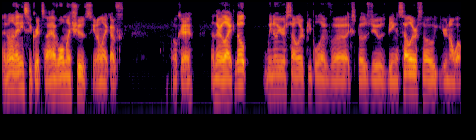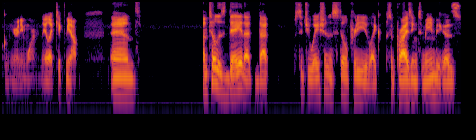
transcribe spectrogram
"I don't have any secrets. I have all my shoes. You know, like I've okay." And they're like, "Nope. We know you're a seller. People have uh, exposed you as being a seller, so you're not welcome here anymore." And they like kicked me out. And until this day, that that situation is still pretty like surprising to me because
